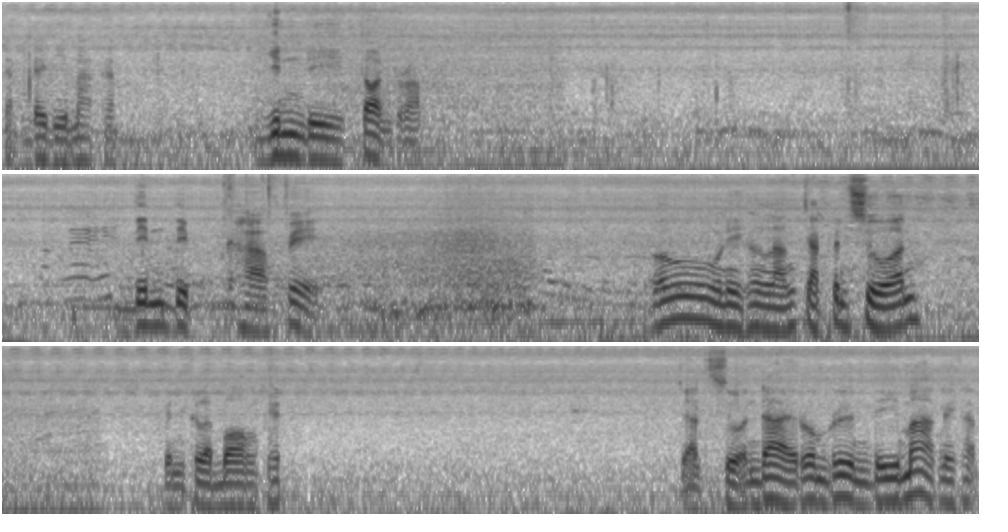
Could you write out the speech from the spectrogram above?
จับได้ดีมากครับ ยินดีต้อนรับ ดินดิบคาเฟ่โอ้ นี่ข้างหลังจัดเป็นสวน เป็นกระบองเพชร จัดสวนได้ร่มรื่นดีมากเลยครับ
